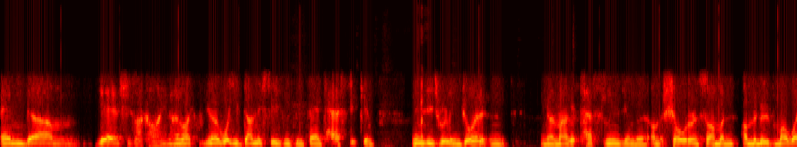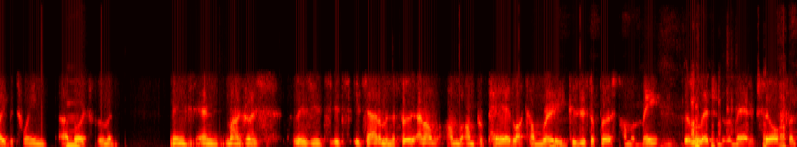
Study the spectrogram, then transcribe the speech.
and um, yeah, and she's like, oh, you know, like you know what you've done this season's been fantastic, and Lindsay's really enjoyed it, and you know, Margaret taps Lindsay on the on the shoulder, and so I'm man- I'm manoeuvring my way between uh, both of them, and and, and Margaret goes, Lindsay, it's it's it's Adam in the first, and I'm I'm I'm prepared, like I'm ready, because this is the first time I'm meeting the legend of the man himself, and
